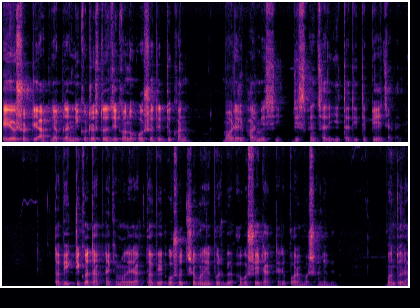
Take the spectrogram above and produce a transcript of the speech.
এই ওষুধটি আপনি আপনার নিকটস্থ যে কোনো ওষুধের দোকান, মডেল ফার্মেসি, ডিসপেন্সারি ইত্যাদিতে পেয়ে যাবেন। তবে একটি কথা আপনাকে মনে রাখতে হবে ওষুধ সেবনের পূর্বে অবশ্যই ডাক্তারের পরামর্শ নেবেন। বন্ধুরা,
